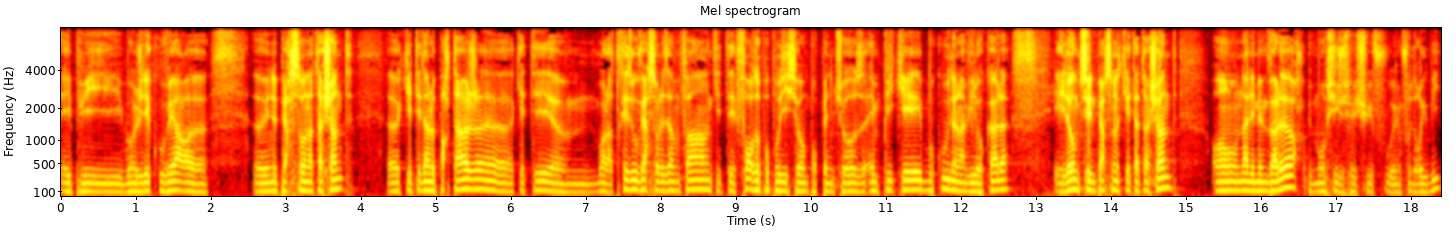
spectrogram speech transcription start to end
Et puis, bon, j'ai découvert euh, une personne attachante. euh, qui était dans le partage, euh, qui était euh, voilà très ouvert sur les enfants, qui était force de proposition pour plein de choses, impliqué beaucoup dans la vie locale. Et donc c'est une personne qui est attachante. On a les mêmes valeurs. Moi aussi je suis, je suis fou, un fou de rugby.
